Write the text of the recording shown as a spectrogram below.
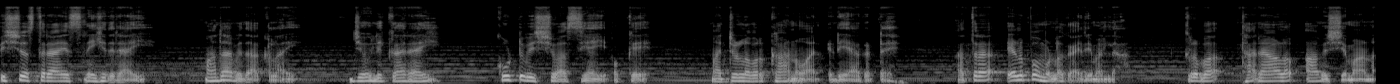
വിശ്വസ്തരായ സ്നേഹിതരായി മാതാപിതാക്കളായി ജോലിക്കാരായി കൂട്ടുവിശ്വാസിയായി ഒക്കെ മറ്റുള്ളവർ കാണുവാൻ ഇടയാകട്ടെ. അത്ര എളുപ്പമുള്ള കാര്യമല്ല. കൃപ ധാരാളം ആവശ്യമാണ്.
